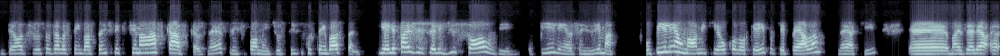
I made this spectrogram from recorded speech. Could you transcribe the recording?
Então, as frutas elas têm bastante pectina nas cascas, né? Principalmente, os cítricos têm bastante. E ele faz isso, ele dissolve o peeling, essa enzima. O peeling é um nome que eu coloquei, porque pela, né, aqui. É, mas ele é, é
